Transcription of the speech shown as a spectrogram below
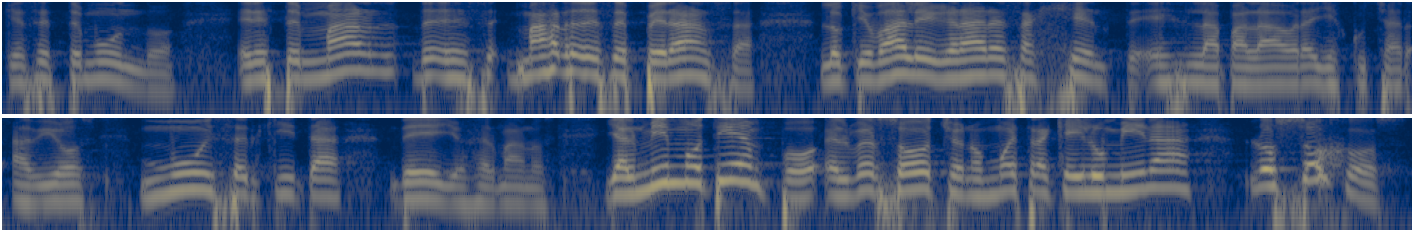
que es este mundo, en este mar de, desesperanza, lo que va a alegrar a esa gente es la palabra y escuchar a Dios muy cerquita de ellos, hermanos. Y al mismo tiempo, el verso 8 nos muestra que ilumina los ojos.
